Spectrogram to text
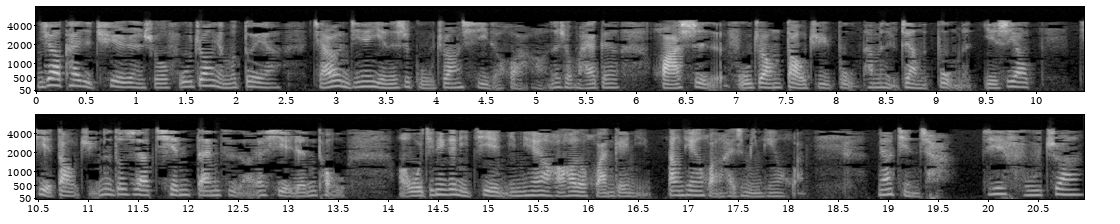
你就要开始确认说服装有没有对啊？假如你今天演的是古装戏的话啊，那时候我们还要跟华视的服装道具部，他们有这样的部门，也是要借道具，那都是要签单字啊，要写人头啊。我今天跟你借，明天要好好的还给你，当天还还是明天还？你要检查这些服装、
